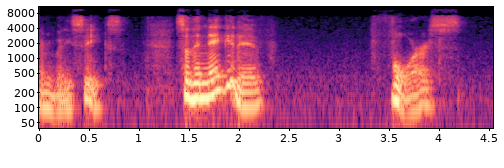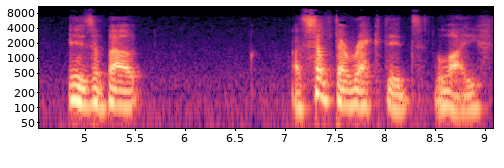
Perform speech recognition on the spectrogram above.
everybody seeks. So the negative force is about a self-directed life,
